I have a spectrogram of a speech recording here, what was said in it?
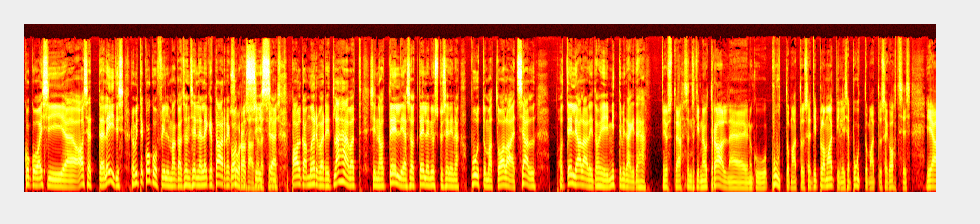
kogu asi aset leidis. no mitte kogu film, aga see on selline legendaarne koht, kus siis palgamõrvarid lähevad sinna hotelli ja see hotell on justkui selline puutumatu ala, et seal hotellialal ei tohi mitte midagi teha just jah, see on siuke neutraalne nagu puutumatuse, diplomaatilise puutumatuse koht siis. ja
